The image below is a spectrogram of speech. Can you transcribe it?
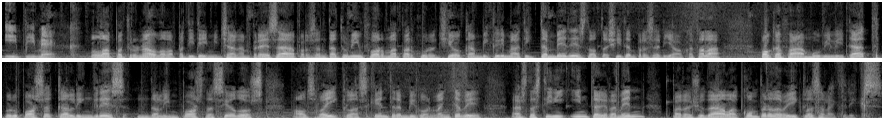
I Pimec. La patronal de la petita i mitjana empresa ha presentat un informe per corregir el canvi climàtic també des del teixit empresarial català. Pel que fa a mobilitat, proposa que l'ingrés de l'impost de CO2 als vehicles que entra en vigor l'any que ve es destini íntegrament per ajudar a la compra de vehicles elèctrics.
